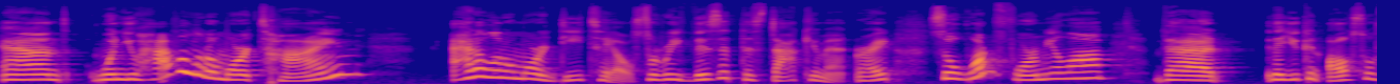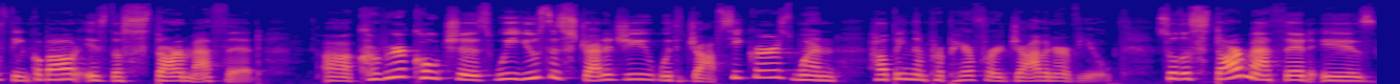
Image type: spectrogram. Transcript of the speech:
And when you have a little more time, add a little more detail. So revisit this document, right? So one formula that that you can also think about is the STAR method. Uh, career coaches, we use this strategy with job seekers when helping them prepare for a job interview. So the STAR method is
